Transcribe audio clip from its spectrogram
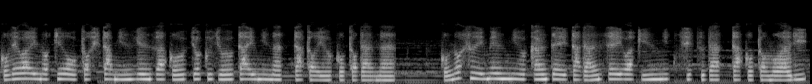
これは命を落とした人間が硬直状態になったということだな。この水面に浮かんでいた男性は筋肉質だったこともあり、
